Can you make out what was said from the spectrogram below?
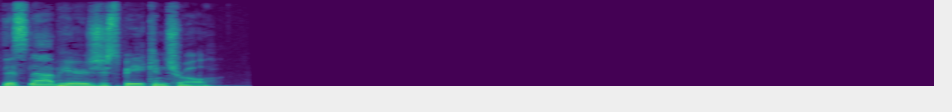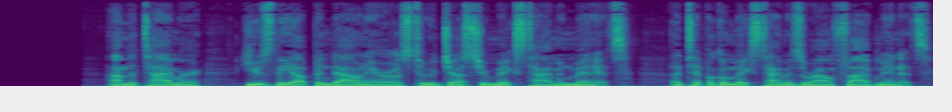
This knob here is your speed control. On the timer, use the up and down arrows to adjust your mix time in minutes. A typical mix time is around 5 minutes.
